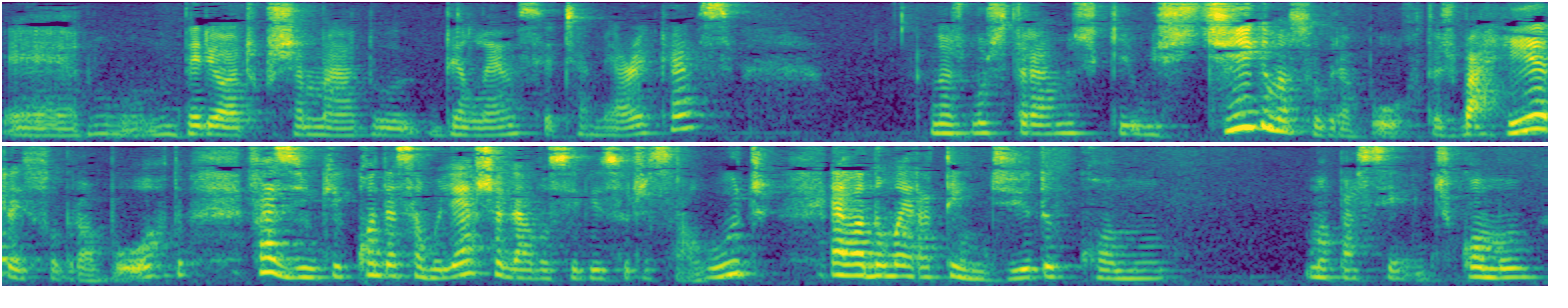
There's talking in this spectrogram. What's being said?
é, num, periódico chamado The Lancet Americas, nós mostramos que o estigma sobre aborto, as barreiras sobre o aborto, faziam que quando essa mulher chegava ao serviço de saúde, ela não era atendida como uma paciente, como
